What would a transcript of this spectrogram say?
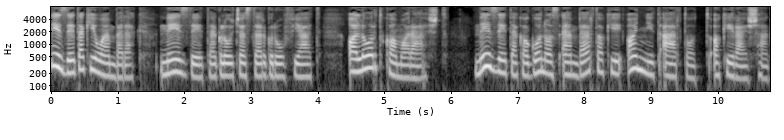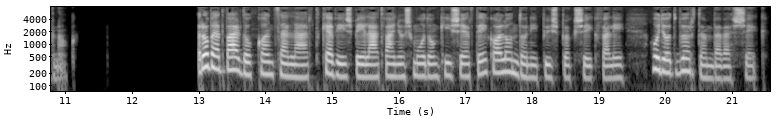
Nézzétek, jó emberek, nézzétek Gloucester grófját, a Lord kamarást, nézzétek a gonosz embert, aki annyit ártott a királyságnak. Robert Baldock kancellárt kevésbé látványos módon kísérték a londoni püspökség felé, hogy ott börtönbe vessék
